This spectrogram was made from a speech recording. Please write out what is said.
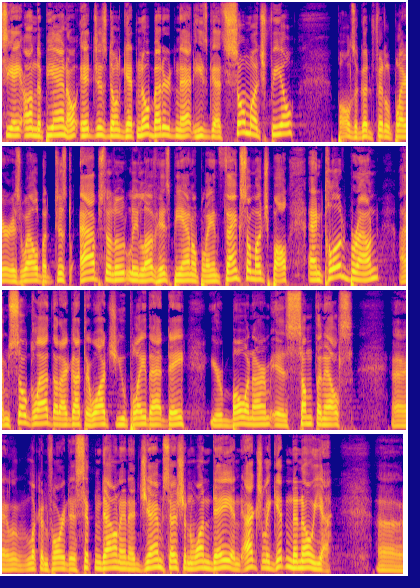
Dacier on the piano. It just don't get no better than that. He's got so much feel. Paul's a good fiddle player as well, but just absolutely love his piano playing. Thanks so much, Paul. And Claude Brown, I'm so glad that I got to watch you play that day. Your bow and arm is something else. Uh, looking forward to sitting down in a jam session one day and actually getting to know you. Uh,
